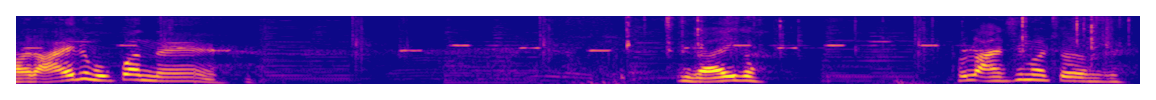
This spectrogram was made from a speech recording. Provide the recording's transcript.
아, 라이를 못 봤네. 라이가 별로 안 심할 줄 알았는데.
